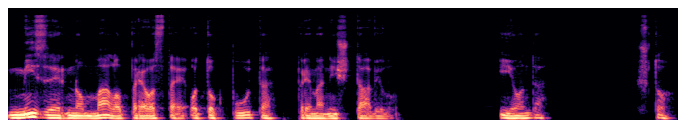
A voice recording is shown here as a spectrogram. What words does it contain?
mizerno malo preostaje od tog puta prema ništavilu. I onda, što?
